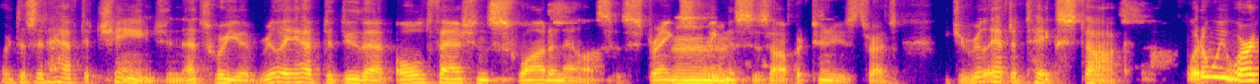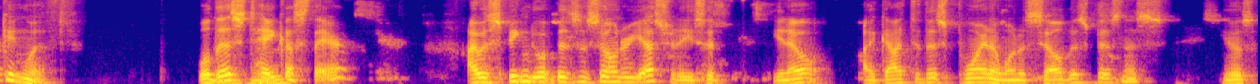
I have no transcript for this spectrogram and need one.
or does it have to change? And that's where you really have to do that old fashioned SWOT analysis strengths, mm. weaknesses, opportunities, threats. But you really have to take stock. What are we working with? Will this mm-hmm. take us there? I was speaking to a business owner yesterday. He said, You know, I got to this point. I want to sell this business. He goes,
